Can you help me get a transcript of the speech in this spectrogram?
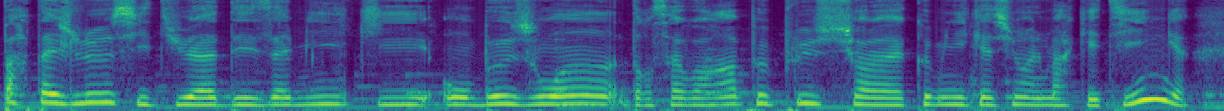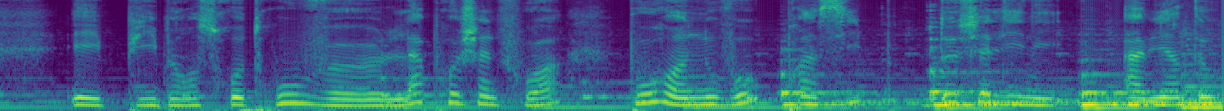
Partage-le si tu as des amis qui ont besoin d'en savoir un peu plus sur la communication et le marketing. Et puis ben, on se retrouve euh, la prochaine fois pour un nouveau principe de Cialdini. À bientôt.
